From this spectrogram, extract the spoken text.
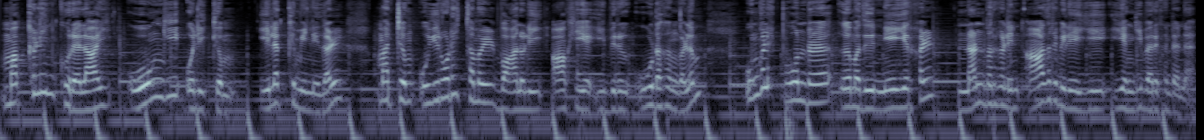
மக்களின் குரலாய் ஓங்கி ஒலிக்கும் இலக்கு மின்னிதழ் மற்றும் உயிரோடை தமிழ் வானொலி ஆகிய இவ்விரு ஊடகங்களும் உங்களைப் போன்ற எமது நேயர்கள் நண்பர்களின் ஆதரவிலேயே இயங்கி வருகின்றன.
